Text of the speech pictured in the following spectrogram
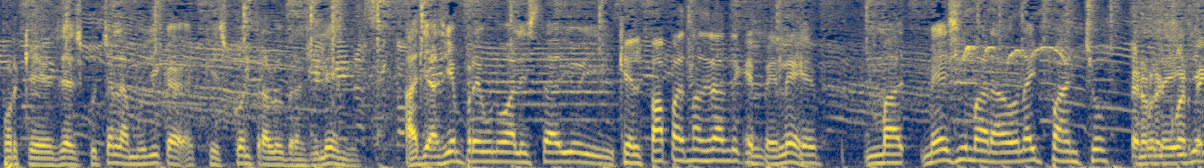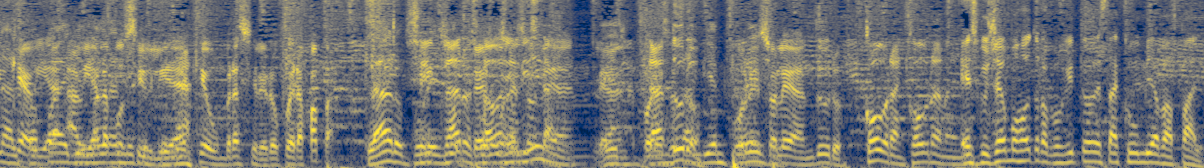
porque se escucha la música que es contra los brasileños. Allá siempre uno va al estadio y... Que el Papa es más grande que el- Pelé. que Ma- Messi, Maradona y Pancho. Pero recuerden que había, había la posibilidad de que un brasilero fuera papa. Claro, por Sí, eso, claro, Unidos. le mismo. dan, le dan- Es- por dan eso duro. también Por por eso eso. le dan duro. Cobran, cobran. ahí. Escuchemos otro poquito de esta cumbia papal.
